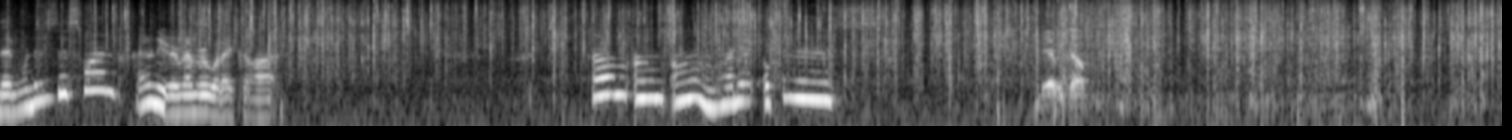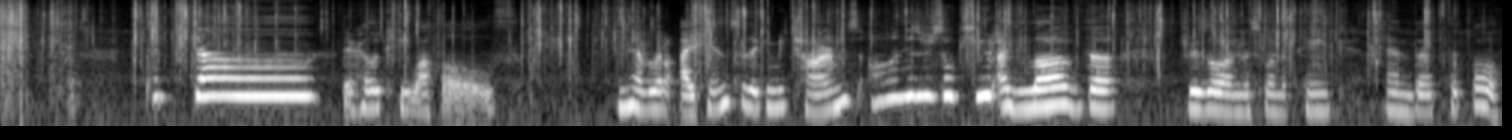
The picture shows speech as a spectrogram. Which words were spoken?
then what is this one? I don't even remember what I got. Um, um, um, how do I open this? There we go. Ta-da! They're Hello Kitty waffles. And they have a little eye pin so they can be charms. Oh, and these are so cute. I love the drizzle on this one, the pink and the purple.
